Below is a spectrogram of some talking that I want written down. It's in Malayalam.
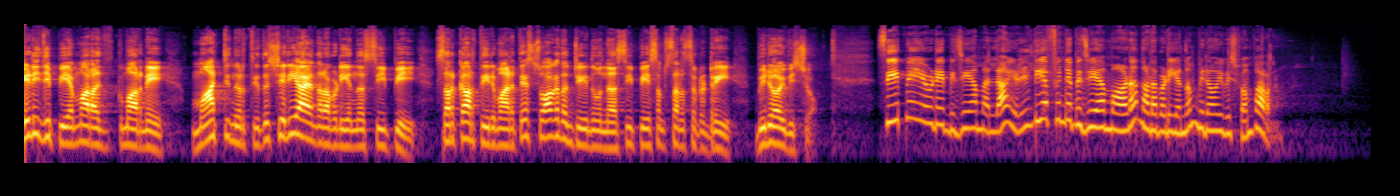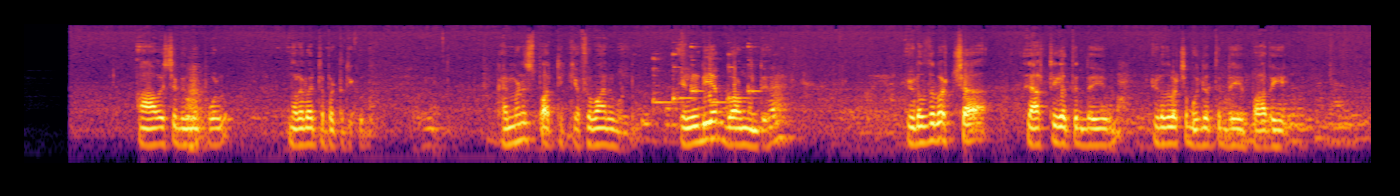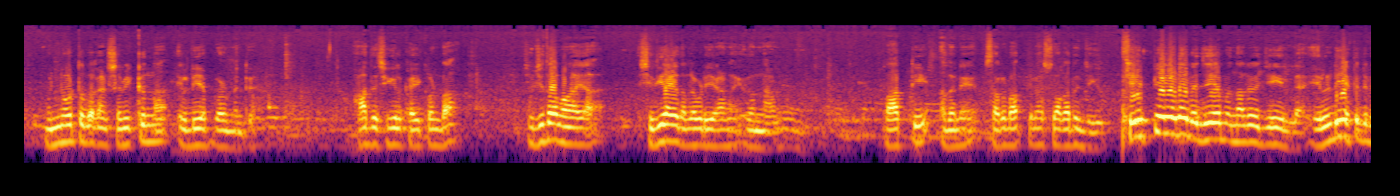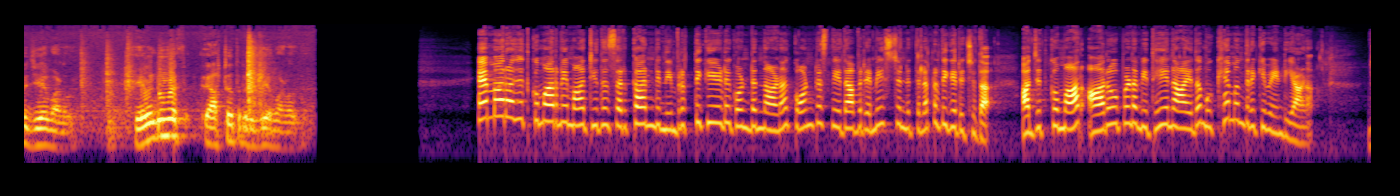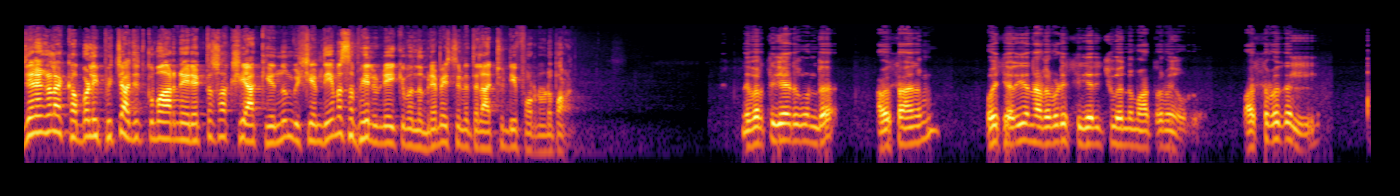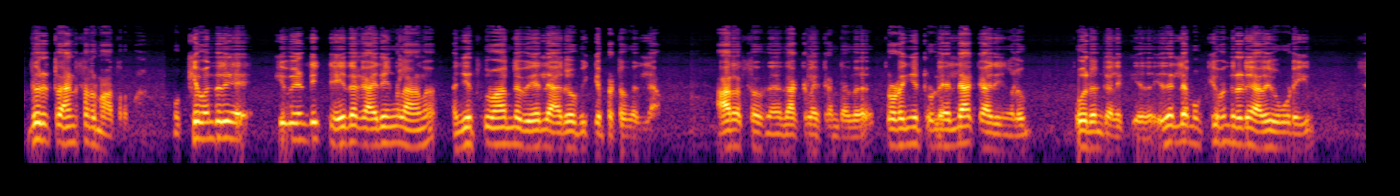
A D G P M R Ajith കുമാറിനെ മാറ്റി നിർത്തിയത് ശരിയായ നടപടിയെന്ന് സി പി ഐ സർക്കാർ തീരുമാനത്തെ സ്വാഗതം ചെയ്യുന്നുവെന്ന് സി പി ഐ സംസ്ഥാന secretary Binoy Viswam. C P ഐയുടെ വിജയമല്ല എൽ ഡി എഫിന്റെ വിജയമാണ് നടപടിയെന്നും ബിനോയ് വിശ്വം പറഞ്ഞു. ആവശ്യം ഇന്നിപ്പോൾ നിറവേറ്റപ്പെട്ടിരിക്കുന്നു. കമ്മ്യൂണിസ്റ്റ് പാർട്ടിക്ക് അഭിമാനമുണ്ട്. എൽ ഡി എഫ് ഗവൺമെന്റ് ഇടതുപക്ഷ രാഷ്ട്രീയത്തിന്റെയും ഇടതുപക്ഷ മൂല്യത്തിന്റെയും പാതയിൽ മുന്നോട്ട് പോകാൻ ശ്രമിക്കുന്ന എൽ ഡി എഫ് ഗവൺമെന്റ് ആ ദിശയിൽ കൈക്കൊണ്ട ഉചിതമായ ശരിയായ നടപടിയാണ് ഇതെന്നാണ്. പാർട്ടി അതിനെ സർവാത്മന സ്വാഗതം ചെയ്തു സി പി ഐയുടെ വിജയം എന്നുള്ള വിജയമില്ല. എൽ ഡി എഫിന്റെ വിജയമാണത് എൽ ഡി എഫ് രാഷ്ട്രീയത്തിന്റെ വിജയമാണത് എം ആർ അജിത് കുമാറിനെ മാറ്റിയത് സർക്കാരിന്റെ നിവൃത്തികേട് കൊണ്ടെന്നാണ് കോൺഗ്രസ് നേതാവ് രമേശ് ചെന്നിത്തല പ്രതികരിച്ചത്. അജിത് കുമാർ ആരോപണ വിധേയനായത് മുഖ്യമന്ത്രിക്ക് വേണ്ടിയാണ്. ജനങ്ങളെ കബളിപ്പിച്ച് അജിത് കുമാറിനെ രക്തസാക്ഷിയാക്കിയെന്നും വിഷയം നിയമസഭയിൽ ഉന്നയിക്കുമെന്നും രമേശ് ചെന്നിത്തല ട്വന്റി ഫോറിനോട് പറഞ്ഞു. നിവർത്തികേട് കൊണ്ട് അവസാനം ഒരു ചെറിയ നടപടി സ്വീകരിച്ചു എന്ന് മാത്രമേ ഉള്ളൂ. വാസ്തവത്തിൽ ഇതൊരു ട്രാൻസ്ഫർ മാത്രമാണ്. മുഖ്യമന്ത്രിക്ക് വേണ്ടി ചെയ്ത കാര്യങ്ങളാണ് അജിത് കുമാറിന്റെ പേരിൽ ആരോപിക്കപ്പെട്ടതെല്ലാം. ആർ എസ് എസ് നേതാക്കളെ കണ്ടത് തുടങ്ങിയിട്ടുള്ള എല്ലാ കാര്യങ്ങളും പൂരം കലക്കിയത്. ഇതെല്ലാം മുഖ്യമന്ത്രിയുടെ അറിവോടെയും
